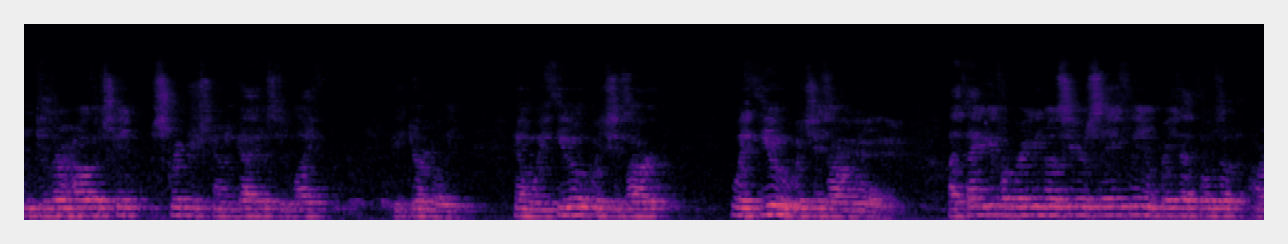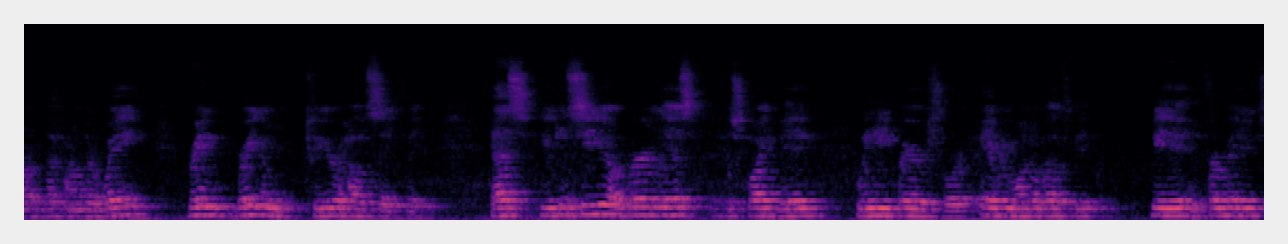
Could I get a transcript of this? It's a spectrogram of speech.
And to learn how the scriptures can guide us to life eternally. And with you, which is our, with you, which is our goal. I thank you for bringing us here safely and pray that those that are, that on their way, bring, bring them to your house safely. As you can see, our prayer list is quite big. We need prayers for every one of us, be, be it infirmities,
